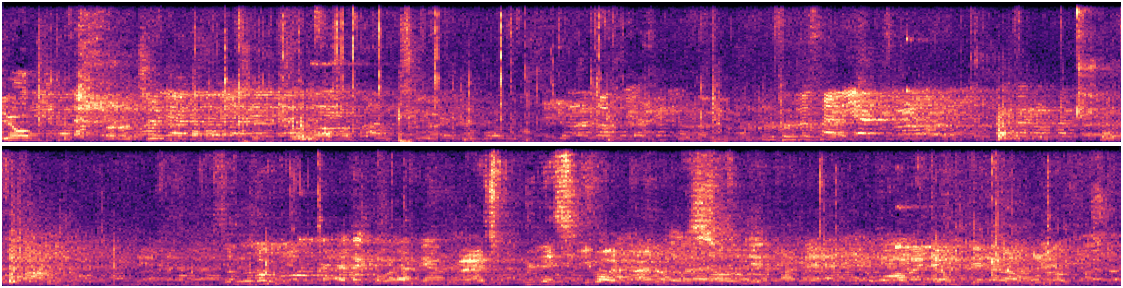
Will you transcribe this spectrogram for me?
Yo, pero sí. Es muy lesivo, hermano. ¿Cómo va a meter un pie cada uno?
